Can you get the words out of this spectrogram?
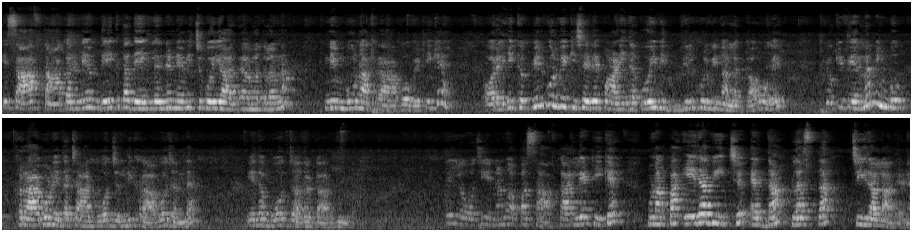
ਇਹ ਸਾਫ਼ ਤਾਂ ਕਰਨੇ ਹੁੰਦੇ, ਇੱਕ ਤਾਂ ਦੇਖ ਲੈਣੇ ਹੁੰਦੇ ਵਿੱਚ ਕੋਈ ਮਤਲਬ ਨਾ ਨਿੰਬੂ ਨਾ ਖਰਾਬ ਹੋਵੇ, ਠੀਕ ਹੈ? ਔਰ ਇੱਕ ਬਿਲਕੁਲ ਵੀ ਕਿਸੇ ਦੇ ਪਾਣੀ ਦਾ ਕੋਈ ਵੀ ਬਿਲਕੁਲ ਵੀ ਨਾ ਲੱਗਾ ਹੋਵੇ, ਕਿਉਂਕਿ ਫਿਰ ਨਾ ਨਿੰਬੂ ਖਰਾਬ ਹੋਣੇ ਦਾ ਚਾਰ ਬਹੁਤ ਜਲਦੀ ਖਰਾਬ ਹੋ ਜਾਂਦਾ ਇਹਦਾ ਬਹੁਤ ਜ਼ਿਆਦਾ ਡਰ ਹੁੰਦਾ ਤੇ ਲੋ ਜੀ, ਇਹਨਾਂ ਨੂੰ ਆਪਾਂ ਸਾਫ਼ ਕਰ ਲਿਆ, ਠੀਕ ਹੈ? ਹੁਣ ਆਪਾਂ ਇਹਦਾ ਵਿੱਚ ਐਦਾਂ ਪਲੱਸ ਦਾ ਚੀਰਾ ਲਾ ਦੇਣਾ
